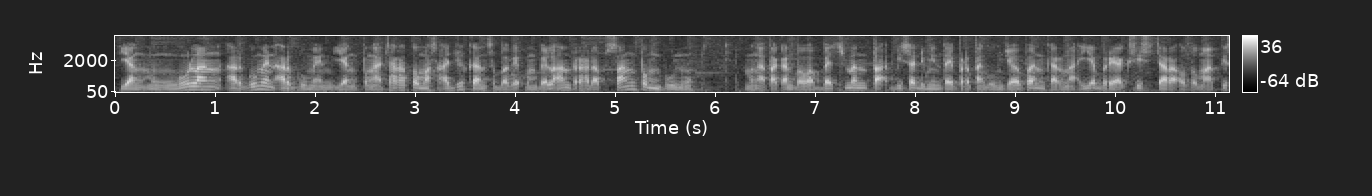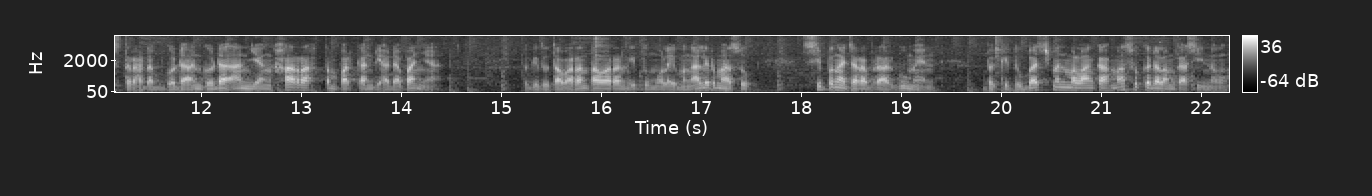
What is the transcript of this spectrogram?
yang mengulang argumen-argumen yang pengacara Thomas ajukan sebagai pembelaan terhadap sang pembunuh mengatakan bahwa batsman tak bisa dimintai pertanggungjawaban karena ia bereaksi secara otomatis terhadap godaan-godaan yang Harah tempatkan di hadapannya. Begitu tawaran-tawaran itu mulai mengalir masuk, si pengacara berargumen, begitu batsman melangkah masuk ke dalam kasino,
